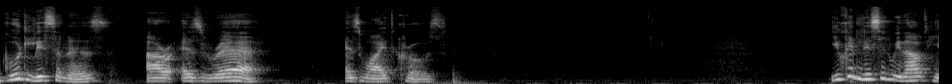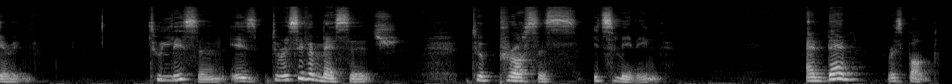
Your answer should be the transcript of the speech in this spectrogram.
Good listeners are as rare as white crows. You can listen without hearing. To listen is to receive a message, to process its meaning, and then respond.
